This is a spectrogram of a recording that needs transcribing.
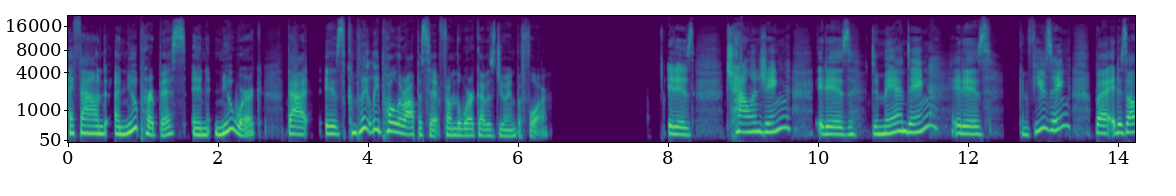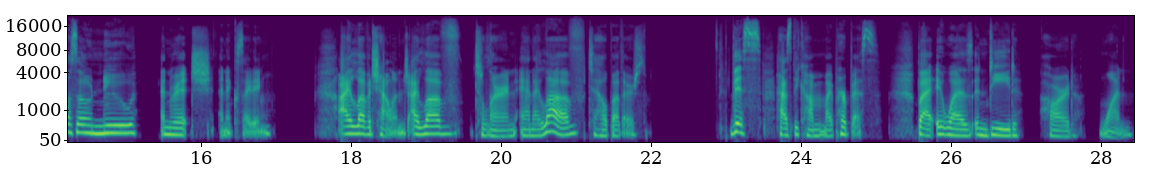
I found a new purpose in new work that is completely polar opposite from the work I was doing before. It is challenging, it is demanding, it is confusing, but it is also new and rich and exciting. I love a challenge. I love to learn and I love to help others. This has become my purpose, but it was indeed hard won.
